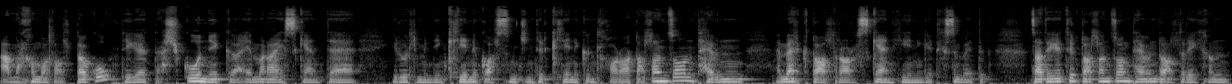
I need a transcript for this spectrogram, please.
амархан бол олдоогүй. Тэгээд ашгүй нэг MRI скантай эрүүл мэндийн клиник олсон чинь тэр клиник нь болохоор 750 Америк доллараар скан хийнэ гэдгсэн байдаг. За тэгээд тэр 750 долларыг нь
